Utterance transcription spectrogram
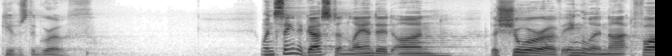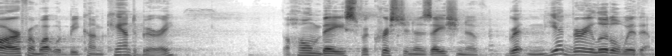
gives the growth. When St. Augustine landed on the shore of England, not far from what would become Canterbury, the home base for Christianization of Britain, he had very little with him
